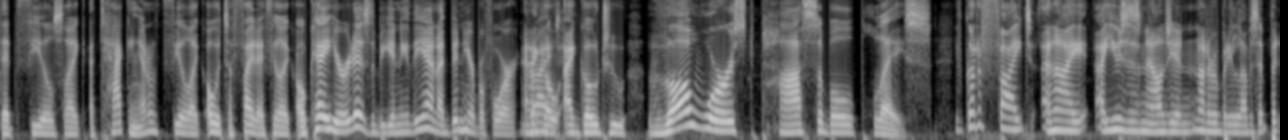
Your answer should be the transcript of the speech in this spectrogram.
that feels like attacking, I don't feel like, oh, it's a fight. I feel like, okay, here it is, the beginning of the end. I've been here before. And I go, I go to the worst possible place. You've got to fight, and I, I use this analogy, and not everybody loves it, but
